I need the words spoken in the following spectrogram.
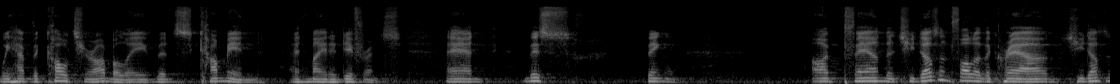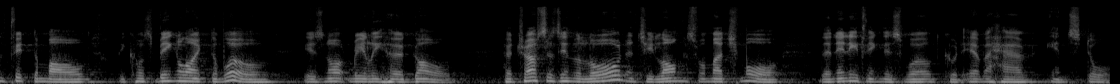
we have the culture, I believe, that's come in and made a difference. And this thing, I've found that she doesn't follow the crowd, she doesn't fit the mold, because being like the world is not really her goal. Her trust is in the Lord, and she longs for much more than anything this world could ever have in store.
